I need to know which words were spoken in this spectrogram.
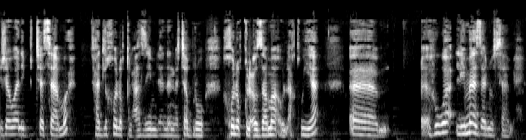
جوانب التسامح هذا الخلق العظيم لأننا نعتبره خلق العظماء والأقوياء هو لماذا نسامح؟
